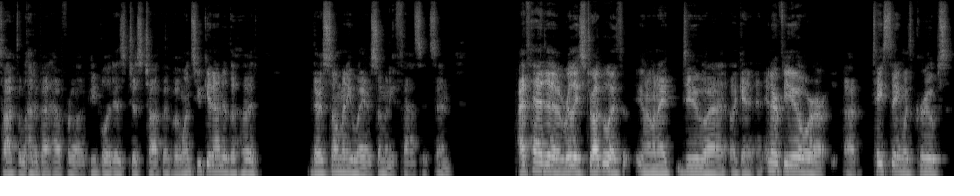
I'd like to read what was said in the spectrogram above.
talked a lot about how for a lot of people it is just chocolate, but once you get under the hood, there's so many layers, so many facets, and I've had to really struggle with you know when I do uh, like a, an interview or a tasting with groups.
